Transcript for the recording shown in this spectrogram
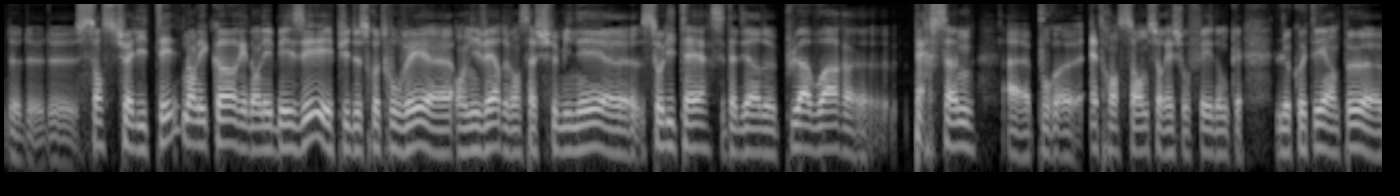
de, de, de, sensualité dans les corps et dans les baisers, et puis de se retrouver en hiver devant sa cheminée solitaire, c'est-à-dire de plus avoir personne euh, pour euh, être ensemble, se réchauffer. Donc le côté un peu euh,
